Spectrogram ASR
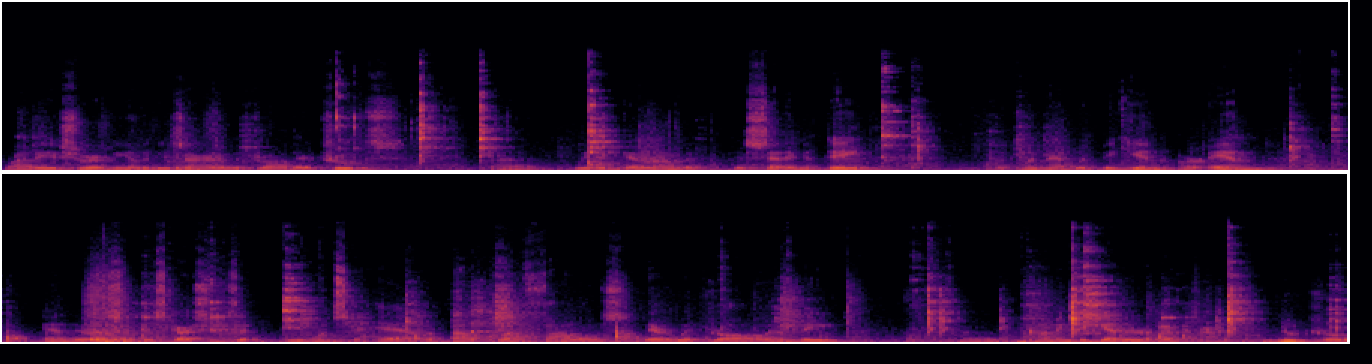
while he assured me of the desire to withdraw their troops, uh, we didn't get around to his setting a date but when that would begin or end. And there are some discussions that he wants to have about what follows their withdrawal and the coming together of a neutral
